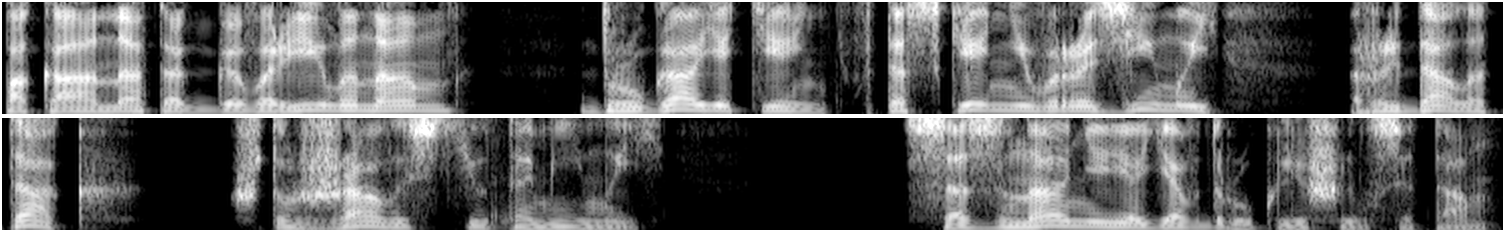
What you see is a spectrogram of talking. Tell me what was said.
Пока она так говорила нам, другая тень в тоске невыразимой рыдала так, что жалостью томимой сознания я вдруг лишился там.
